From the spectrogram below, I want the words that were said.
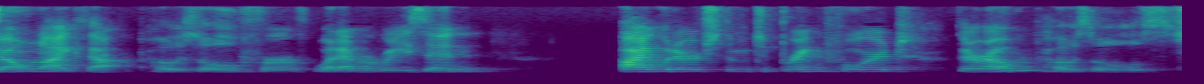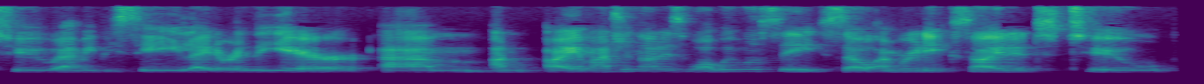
don't like that proposal for whatever reason, I would urge them to bring forward their own proposals to MEPC later in the year. Um, and I imagine that is what we will see. So I'm really excited to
